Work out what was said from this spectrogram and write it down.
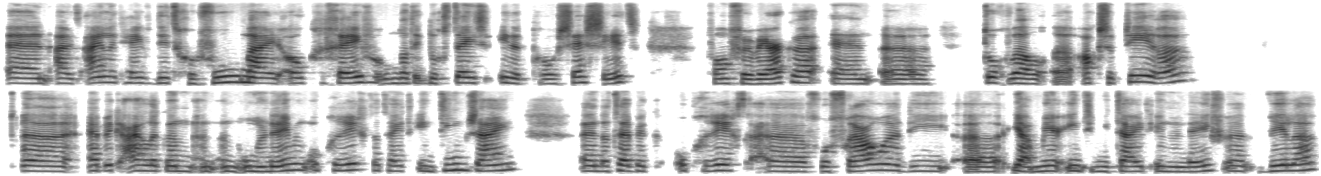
En uiteindelijk heeft dit gevoel mij ook gegeven, omdat ik nog steeds in het proces zit van verwerken en toch wel accepteren heb ik eigenlijk een, een, een, onderneming opgericht. Dat heet Intiem Zijn. En dat heb ik opgericht voor vrouwen die ja, meer intimiteit in hun leven willen.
